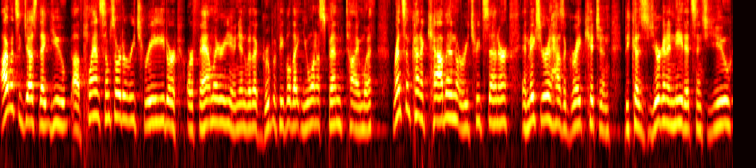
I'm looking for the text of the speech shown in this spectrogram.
I would suggest that you uh, plan some sort of retreat or, or family reunion with a group of people that you want to spend time with. Rent some kind of cabin or retreat center and make sure it has a great kitchen because you're going to need it since you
